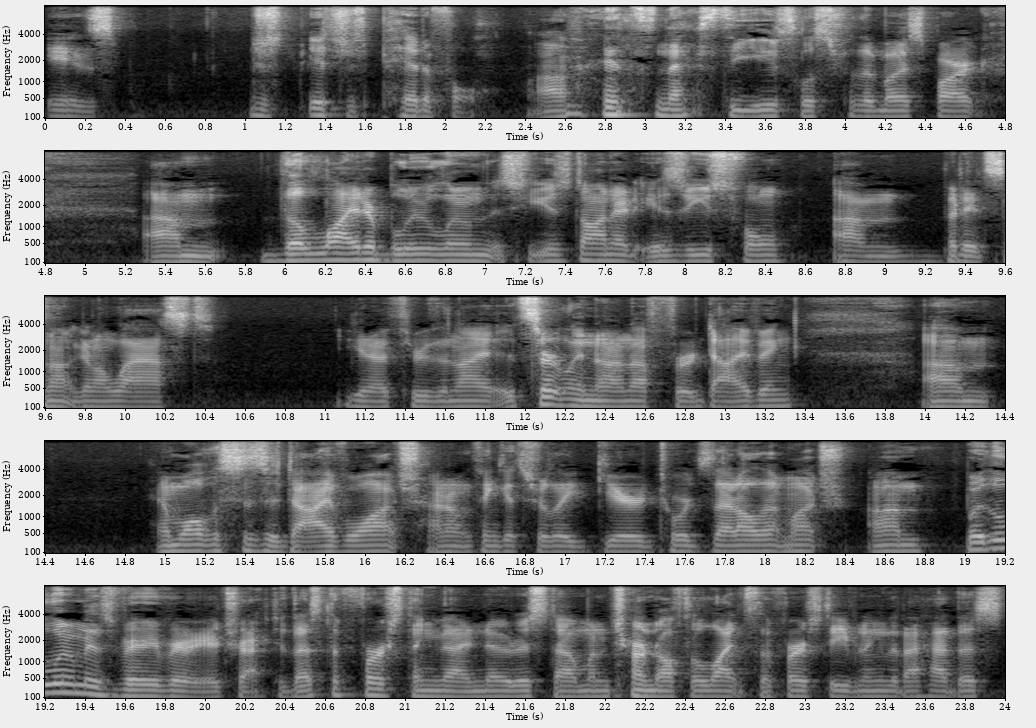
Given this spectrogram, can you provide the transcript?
is just it's just pitiful. Um, it's next to useless for the most part. Um, the lighter blue loom that's used on it is useful, um, but it's not going to last, you know, through the night. It's certainly not enough for diving. Um, and while this is a dive watch, I don't think it's really geared towards that all that much. Um, but the loom is very, very attractive. That's the first thing that I noticed uh, when I turned off the lights the first evening that I had this.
